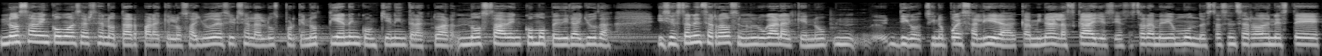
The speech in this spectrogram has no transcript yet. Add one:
no saben cómo hacerse notar para que los ayudes a irse a la luz porque no tienen con quién interactuar, no saben cómo pedir ayuda. Y si están encerrados en un lugar al que no, digo, si no puedes salir a caminar en las calles y asustar a medio mundo, estás encerrado en, este,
